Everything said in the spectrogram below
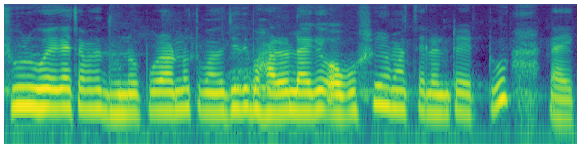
শুরু হয়ে গেছে আমাদের ধনু পোড়ানো তোমাদের যদি ভালো লাগে, অবশ্যই আমার চ্যানেলটা একটু লাইক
